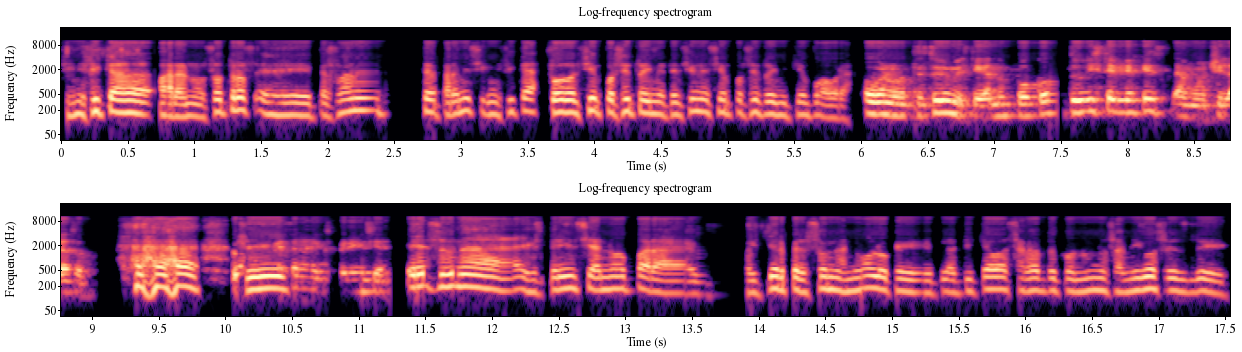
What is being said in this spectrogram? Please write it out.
Significa para nosotros, eh, personalmente, para mí significa todo el 100% de mi atención y el 100% de mi tiempo ahora. O bueno, te estuve investigando un poco. Tuviste viajes a mochilazo. sí, Esa experiencia. es una experiencia no para cualquier persona, ¿no? Lo que platicaba hace rato con unos amigos es de,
